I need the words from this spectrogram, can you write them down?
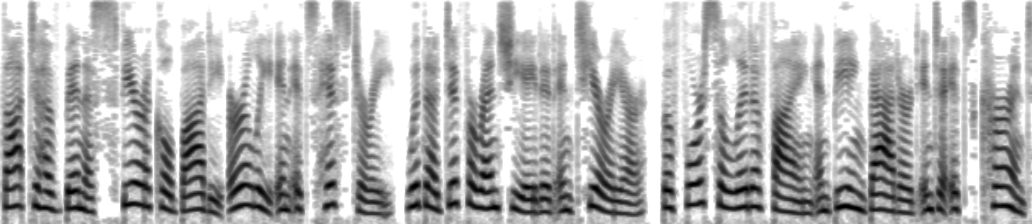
thought to have been a spherical body early in its history, with a differentiated interior, before solidifying and being battered into its current,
